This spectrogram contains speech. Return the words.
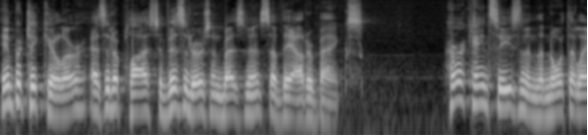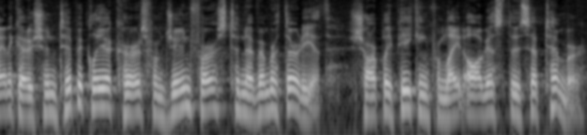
in particular as it applies to visitors and residents of the Outer Banks. Hurricane season in the North Atlantic Ocean typically occurs from June 1st to November 30th, sharply peaking from late August through September.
